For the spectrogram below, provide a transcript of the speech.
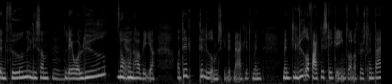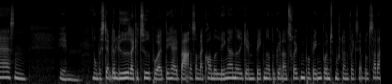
den fødende ligesom Mm. laver lyde, når Ja. hun har vejer. Og det, det lyder måske lidt mærkeligt, men, men de lyder faktisk ikke ens under fødslen. Der er sådan øhm, nogle bestemte lyde, der kan tyde på, at det her er et barn, som er kommet længere ned igennem bækkenet og begynder at trykke på bækkenbundsmusklerne for eksempel. Så er der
